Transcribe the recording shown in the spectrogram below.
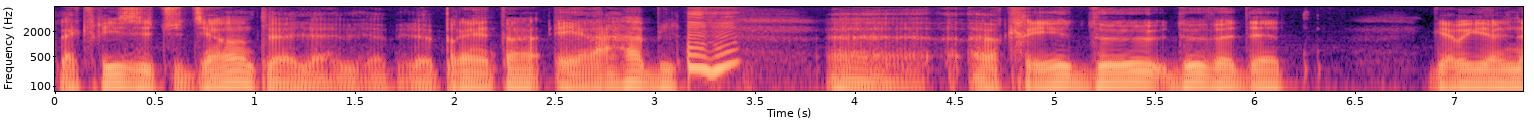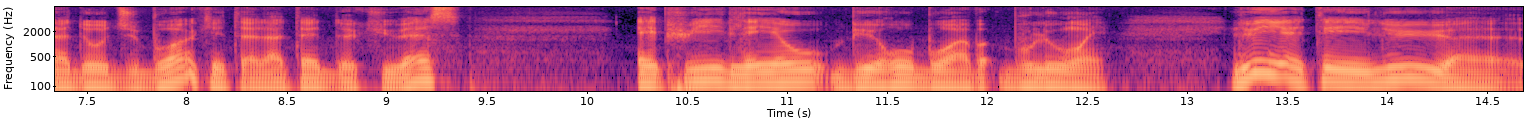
la crise étudiante, le, le- le- le printemps érable, euh, a créé deux, deux vedettes. Gabriel Nadeau-Dubois, qui était à la tête de QS, et puis Léo Bureau-Boulouin. Lui a été élu euh,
